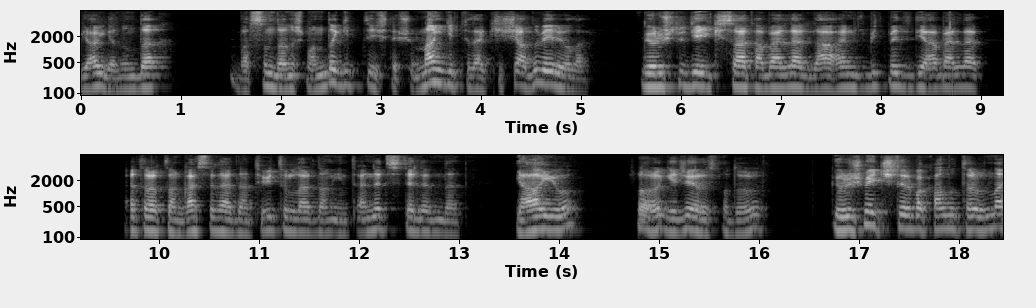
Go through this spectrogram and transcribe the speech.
ya yanında basın danışmanı da gitti işte. Şundan gittiler. Kişi adı veriyorlar. Görüştü diye iki saat haberler daha henüz bitmedi diye haberler her taraftan gazetelerden, Twitter'lardan, internet sitelerinden yağıyor. Sonra gece yarısına doğru görüşme İçişleri Bakanlığı tarafından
